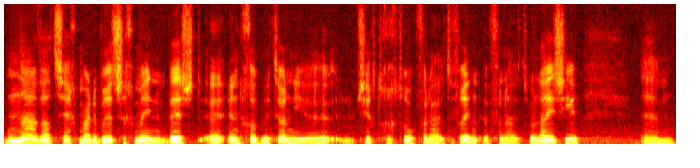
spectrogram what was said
nadat zeg maar, de Britse gemeen West uh, en Groot-Brittannië uh, zich terugtrok vanuit, vanuit Maleisië, um,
